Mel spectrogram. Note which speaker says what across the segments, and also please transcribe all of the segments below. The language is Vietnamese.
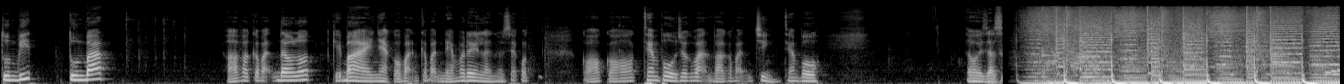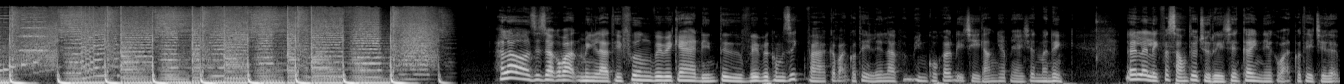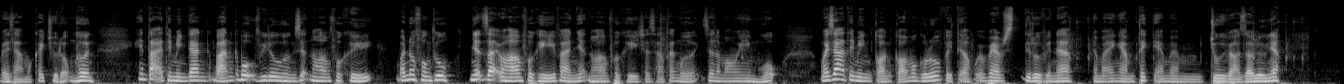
Speaker 1: Toolbit, Toolbat đó, và các bạn download cái bài nhạc của bạn các bạn ném vào đây là nó sẽ có có có tempo cho các bạn và các bạn chỉnh tempo. Rồi giả sử Hello, xin chào các bạn, mình là Thế Phương VBK đến từ VB Music và các bạn có thể liên lạc với mình qua các địa chỉ đăng nhập nháy trên màn hình. Đây là lịch phát sóng theo chủ đề trên kênh để các bạn có thể chờ đợi bài giảng một cách chủ động hơn. Hiện tại thì mình đang bán các bộ video hướng dẫn hóa âm phối khí, bán đồ phòng thu, nhận dạy hóa âm phối khí và nhận hóa âm phối khí cho sáng tác mới. Rất là mong anh em ủng hộ. Ngoài ra thì mình còn có một group về tự học web studio Việt Nam. Nếu mà anh em thích thì em em chui vào giao lưu nhé.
